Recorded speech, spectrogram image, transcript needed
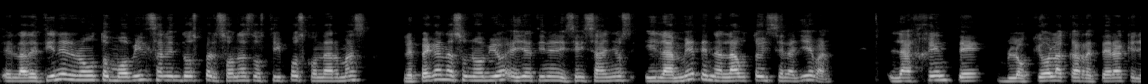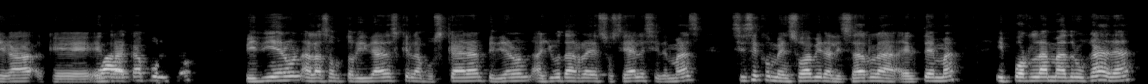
la detienen en un automóvil, salen dos personas, dos tipos con armas, le pegan a su novio, ella tiene 16 años, y la meten al auto y se la llevan. La gente bloqueó la carretera que llega, que entra a Acapulco, pidieron a las autoridades que la buscaran, pidieron ayuda a redes sociales y demás, sí se comenzó a viralizar el tema, y por la madrugada,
